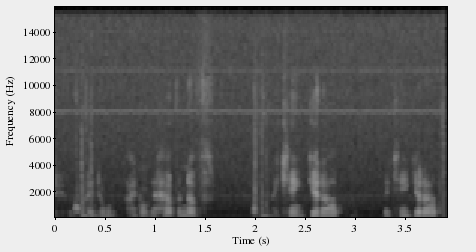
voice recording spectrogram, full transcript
dude. I don't. I don't have enough. I can't get up. I can't get up.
